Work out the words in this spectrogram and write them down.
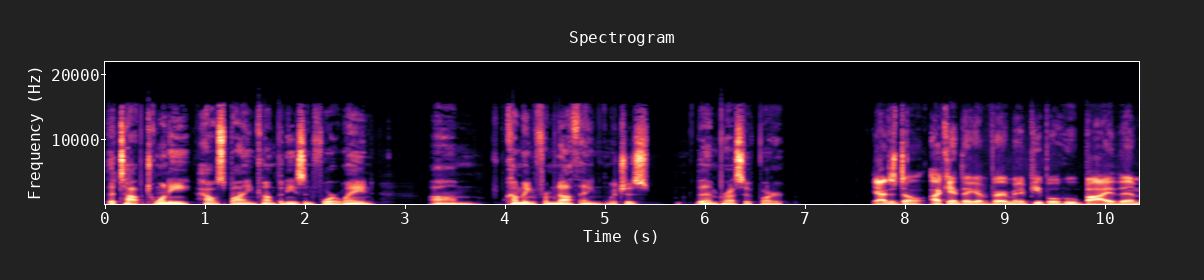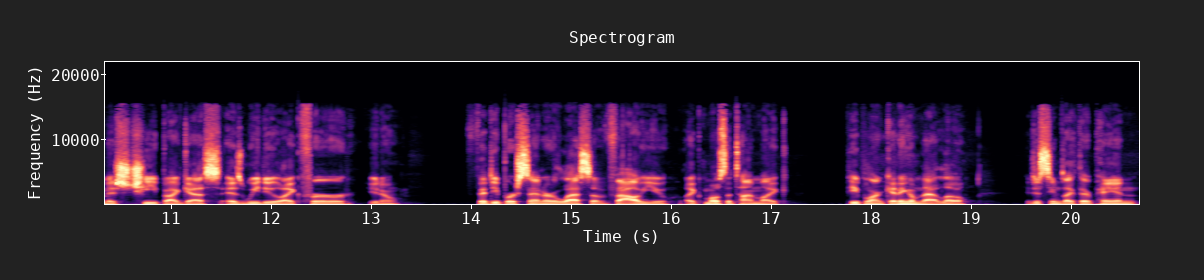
the top 20 house buying companies in Fort Wayne, um, coming from nothing, which is the impressive part. Yeah, I just don't. I can't think of very many people who buy them as cheap. I guess as we do, like for you know, fifty percent or less of value. Like most of the time, like people aren't getting them that low. It just seems like they're paying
